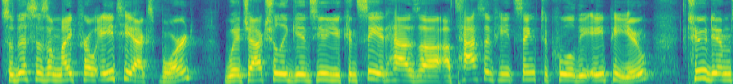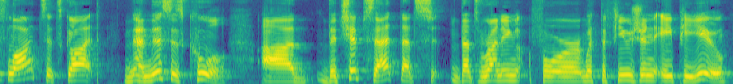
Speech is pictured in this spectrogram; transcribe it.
So this is a micro ATX board which actually gives you, you can see it has a, a passive heatsink to cool the APU, two DIMM slots, it's got and this is cool. Uh, the chipset that's that's running for with the Fusion APU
